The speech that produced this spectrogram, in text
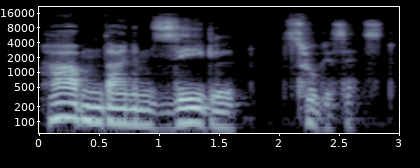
haben deinem Segel zugesetzt.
